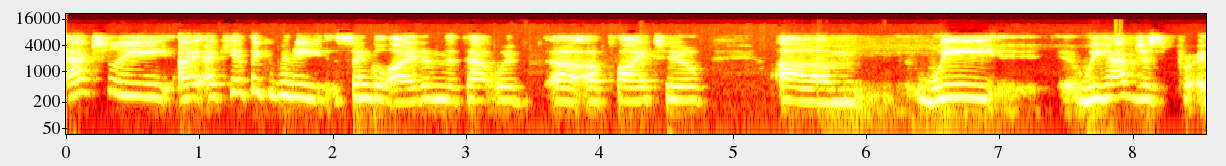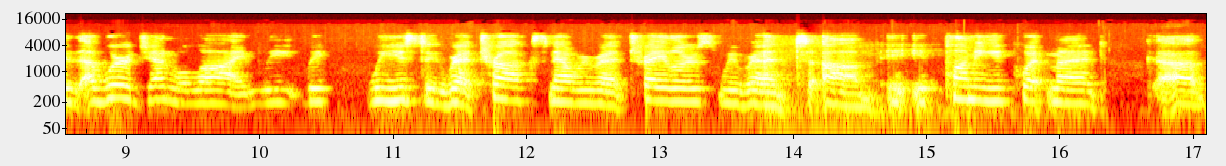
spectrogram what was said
actually, I, I, can't think of any single item that that would uh, apply to. Um, we we have just uh, we're a general line. We we we used to rent trucks. Now we rent trailers. We rent um, plumbing equipment, uh,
